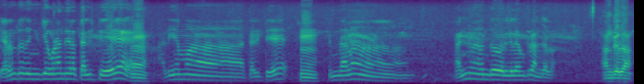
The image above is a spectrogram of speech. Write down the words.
இறந்தது இங்கே கொண்டாந்து தள்ளிட்டு. அதிகமாக தள்ளிட்டு இருந்தாலும் தண்ணி வந்து ஒரு கிலோமீட்டர் அங்கே தான் அங்கே தான்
